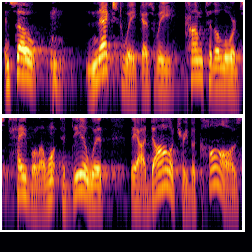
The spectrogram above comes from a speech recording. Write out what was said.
And so, next week, as we come to the Lord's table, I want to deal with the idolatry because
